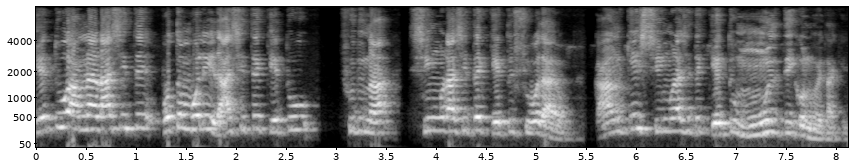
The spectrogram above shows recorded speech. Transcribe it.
কেতু আমরা রাশিতে, প্রথম বলি রাশিতে কেতু শুধু না, সিংহ রাশিতে কেতু শুভদায়ক। কারণ কি সিংহ রাশিতে কেতু মূল ত্রিকোণ হয়ে থাকে।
